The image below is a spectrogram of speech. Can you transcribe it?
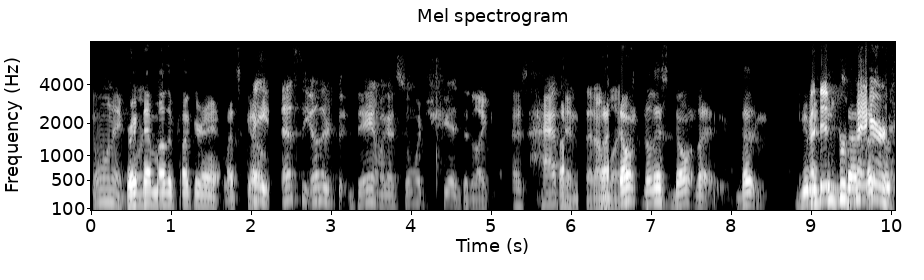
Go on in. Bring that mother-fucker in. Let's go. Hey, that's the other thing. Damn, I got so much shit that like has happened that I'm like, don't listen. Don't let. The, give I me didn't prepare.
